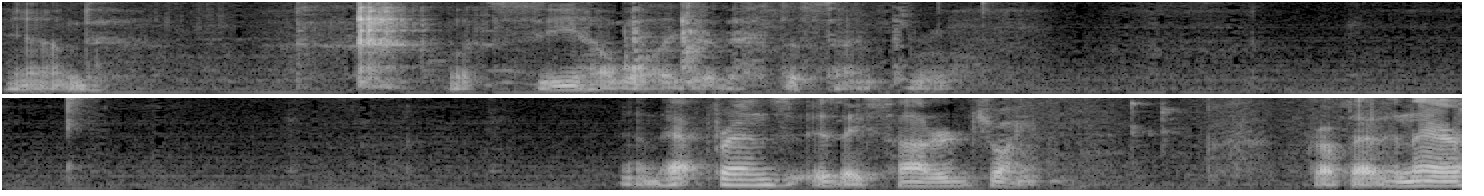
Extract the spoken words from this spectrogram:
And let's see how well I did this time through. And that, friends, is a soldered joint. Drop that in there.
